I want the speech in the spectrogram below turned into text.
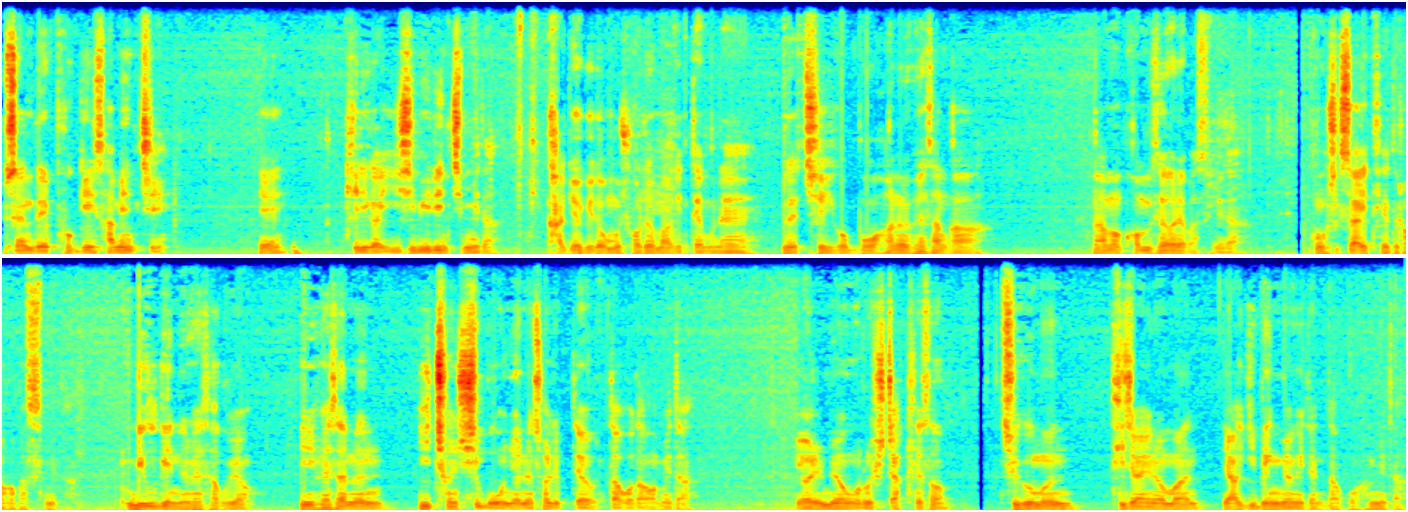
샌드의 폭이 3인치 예? 길이가 21인치입니다. 가격이 너무 저렴하기 때문에 도대체 이거 뭐 하는 회사인가? 나 한번 검색을 해봤습니다. 공식 사이트에 들어가 봤습니다. 미국에 있는 회사고요. 이 회사는 2015년에 설립되었다고 나옵니다. 10명으로 시작해서 지금은 디자이너만 약 200명이 된다고 합니다.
